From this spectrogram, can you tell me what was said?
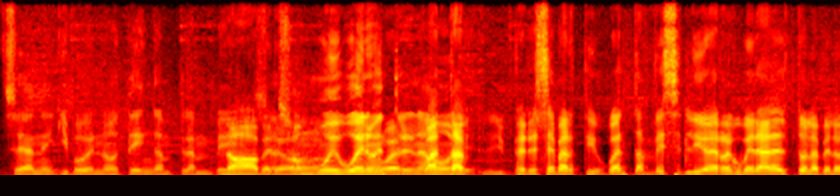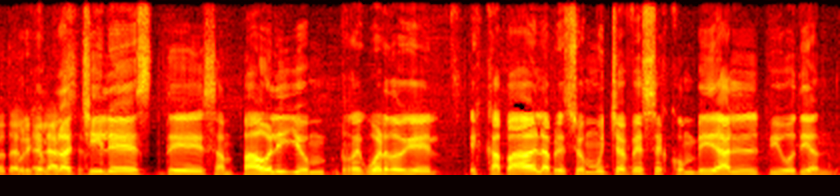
sean equipos que no tengan plan B. No, O sea, pero. son muy buenos pero bueno, entrenadores. ¿cuántas- pero ese partido, ¿cuántas veces le iba a recuperar alto la pelota Por ejemplo, a? Chile es de San Paoli yo recuerdo que escapaba de la presión muchas veces con Vidal pivoteando.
